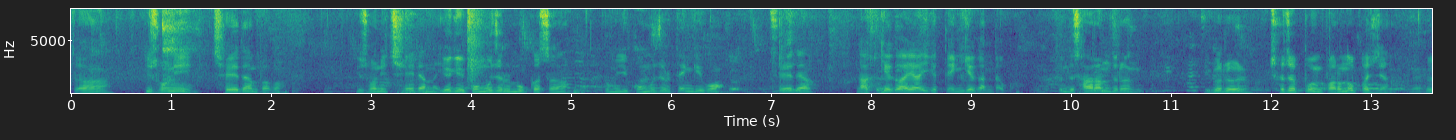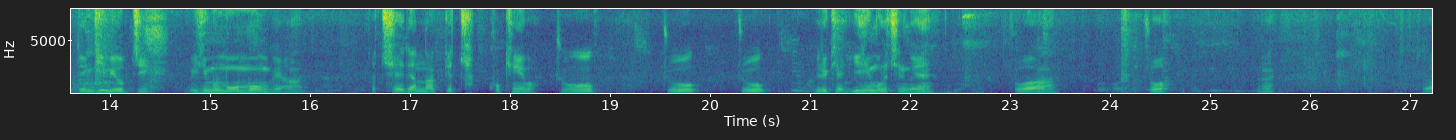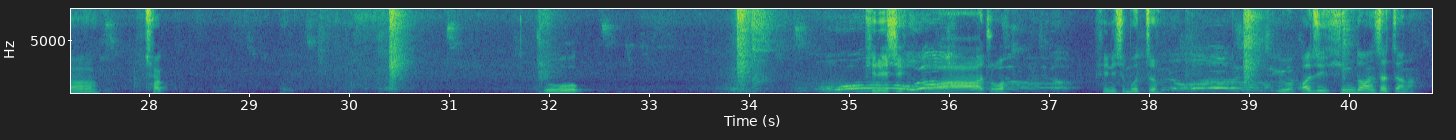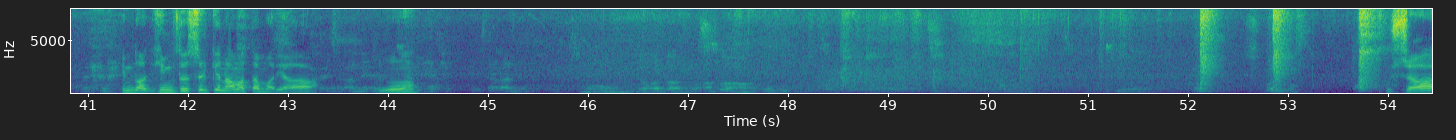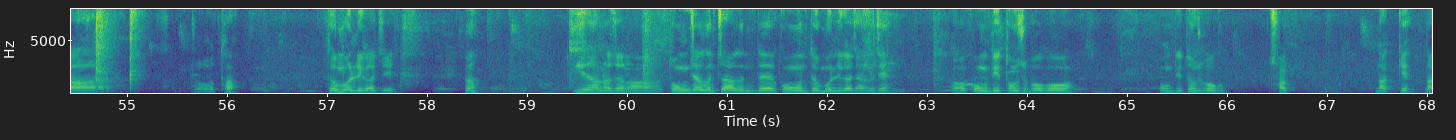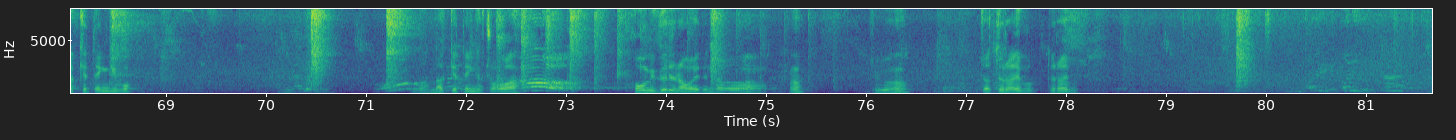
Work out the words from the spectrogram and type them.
자, 이 손이 최대한 봐봐. 이 손이 최대한 여기 고무줄을 묶었어. 그럼 이 고무줄을 당기고 최대한 낮게 가야 이게 당겨 간다고. 근데 사람들은 이거를 처져 보면 바로 높아지잖아. 그 당김이 없지. 이 힘을 못 모은 거야. 자, 최대한 낮게 착 코킹해봐. 쭉, 쭉, 쭉. 이렇게 이 힘으로 치는 거야. 좋아. 좋아. 응. 자, 착. 쭉. 피니시. 와, 좋아. 피니시 멋져. 이거 아직 힘도 안 썼잖아. 힘도 힘 더 쓸 게 남았단 말이야. 이거. 굿샷. 좋다. 더 멀리 가지. 어? 이상하잖아. 동작은 작은데 공은 더 멀리 가잖아, 그지? 어, 공 뒤통수 보고, 공 뒤통수 보고, 착, 낮게, 낮게 당기고. 어, 낮게 당겨, 좋아. 폼이 그래 나와야 된다고. 어? 지금. 자, 드라이브, 드라이브.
